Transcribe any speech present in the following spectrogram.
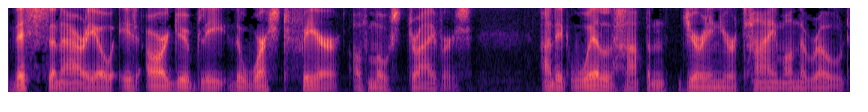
This scenario is arguably the worst fear of most drivers, and it will happen during your time on the road.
